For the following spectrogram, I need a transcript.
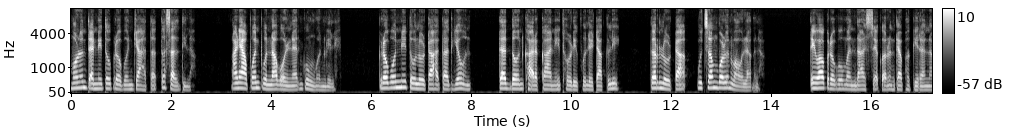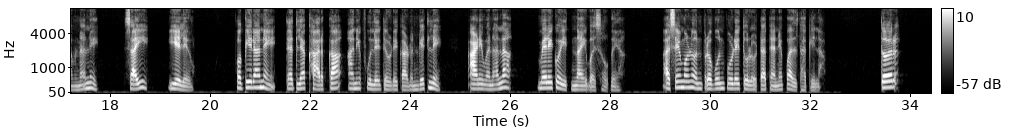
म्हणून त्यांनी तो प्रभूंच्या हातात तसाच दिला. आणि आपण पुन्हा बोलण्यात गुंगून गेले. प्रभूंनी तो लोटा हातात घेऊन त्यात दोन खारका आणि थोडी फुले टाकली तर लोटा उचंबळून वाहू लागला. तेव्हा प्रभू मंदहास्य करून त्या फकीराला म्हणाले साई ये लेव. फकीराने त्यातल्या खारका आणि फुले तेवढे काढून घेतले आणि म्हणाला मेरे को इतना ही बस हो गया. असे म्हणून प्रभूंपुढे तो लोटा त्याने पालथा केला. तर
